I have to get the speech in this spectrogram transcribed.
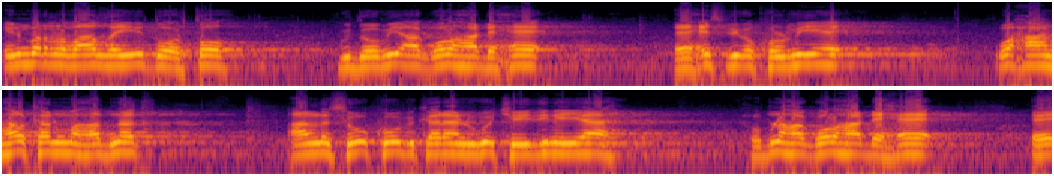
in mar labaad la doorto guddoomiyaha golaha dhexe ee xisbiga kulmiye waxaan halkan mahadnaq aan la soo koobi karaan uga jeedinayaa xubnaha golaha dhexe ee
